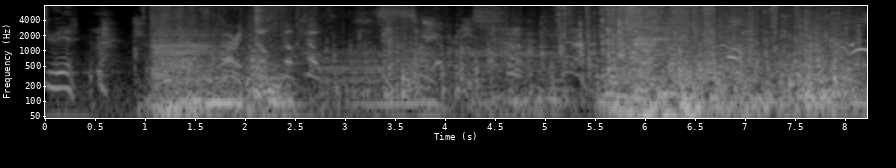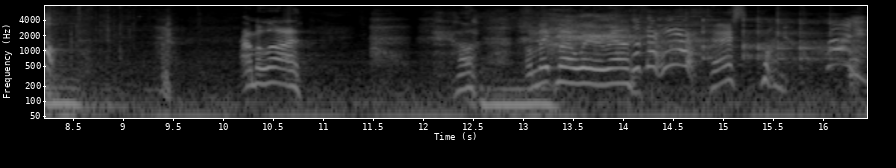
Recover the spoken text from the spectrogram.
Watch your head. Sorry, go, go, go! I'm alive. I'll, I'll make my way around. Look, they're here! Tess? Run!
